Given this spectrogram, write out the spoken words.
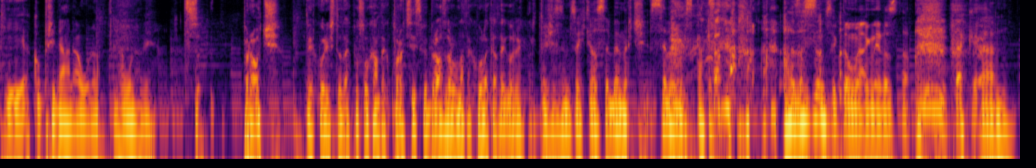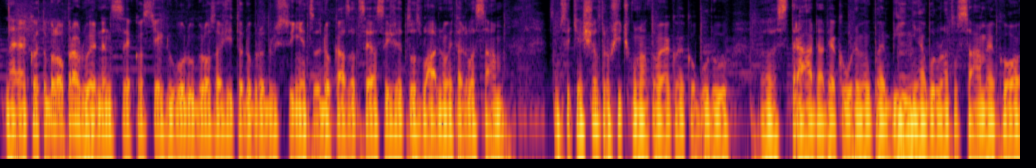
ti jako přidá na, una, na únavě. Co, proč? Jako když to tak poslouchám, tak proč jsi vybral zrovna takovou kategorii? Protože jsem se chtěl sebe, mrč, sebe mrskat. Ale zase jsem se k tomu jak nedostal. tak um, ne, jako to bylo opravdu jeden z, jako z těch důvodů bylo zažít to dobrodružství, něco, dokázat si asi, že to zvládnu i takhle sám jsem se těšil trošičku na to, jako, jako budu uh, strádat, jako budeme úplně bídně a budu na to sám, jako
